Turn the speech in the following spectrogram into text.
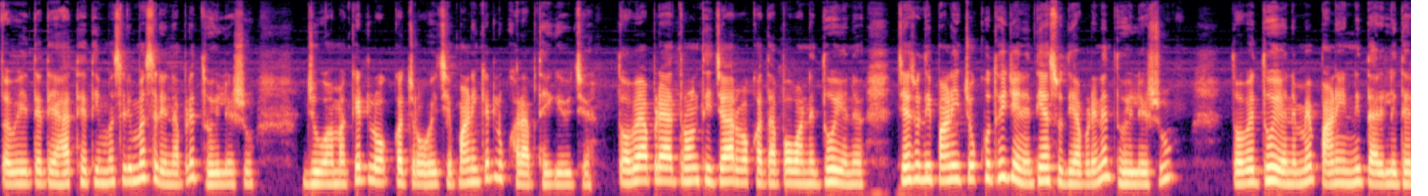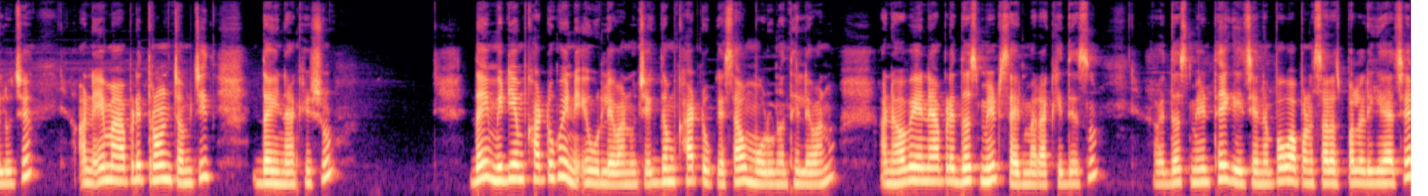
તો એવી રીતે તે હાથેથી મસળી મસળીને આપણે ધોઈ લેશું. જોવામાં કેટલો કચરો હોય છે, પાણી કેટલું ખરાબ થઈ ગયું છે. તો હવે આપણે આ ત્રણથી ચાર વખત આ પૌવાને ધોઈ અને જ્યાં સુધી પાણી ચોખ્ખું થઈ જાય ને ત્યાં સુધી આપણે એને ધોઈ લેશું. તો હવે ધોઈ અને મેં પાણી નિતારી લીધેલું છે. અને એમાં આપણે ત્રણ ચમચી દહીં નાખીશું. દહીં મીડિયમ ખાટું હોય ને એવું લેવાનું છે. એકદમ ખાટું કે સાવ મોડું નથી લેવાનું. અને હવે એને આપણે દસ મિનિટ સાઈડમાં રાખી દઈશું હવે દસ મિનિટ થઈ ગઈ છે અને પૌવા પણ સરસ પલળી ગયા છે.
